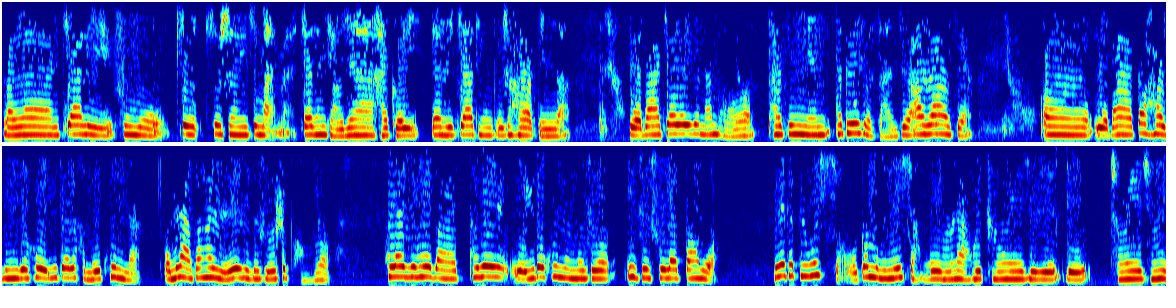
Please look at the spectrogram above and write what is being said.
完了，家里父母做做生意做买卖，家庭条件还可以，但是家庭不是哈尔滨的。我吧交了一个男朋友，他今年他比我小三岁，二十二岁。嗯，我吧到哈尔滨之后遇到了很多困难。我们俩刚开始认识的时候是朋友，后来之后吧，他在我遇到困难的时候一直出来帮我，因为他比我小，我根本就没想过我们俩会成为就是有成为情侣。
